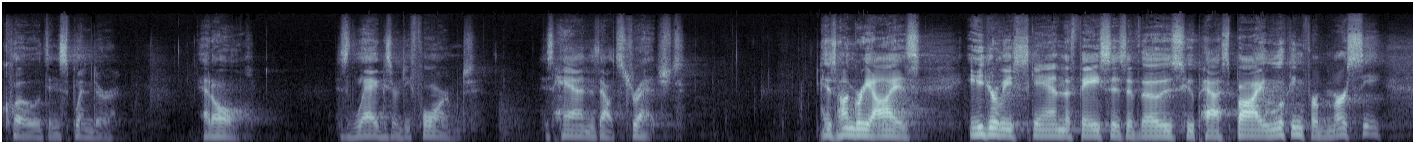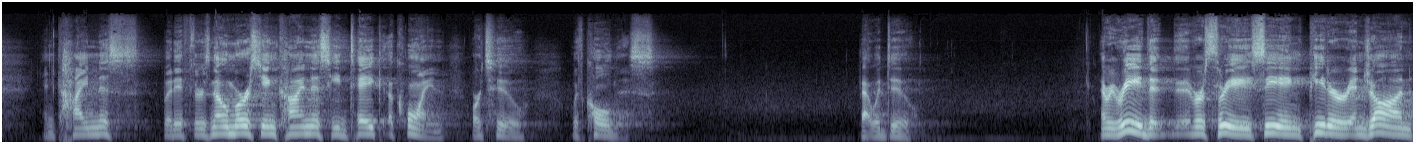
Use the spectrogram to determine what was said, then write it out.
clothed in splendor at all. His legs are deformed, his hand is outstretched. His hungry eyes eagerly scan the faces of those who pass by, looking for mercy and kindness. But if there's no mercy and kindness, he'd take a coin or two with coldness. That would do. And we read that, uh, verse 3 seeing Peter and John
